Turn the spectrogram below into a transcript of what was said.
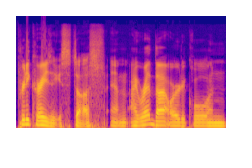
Pretty crazy stuff. And I read that article and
